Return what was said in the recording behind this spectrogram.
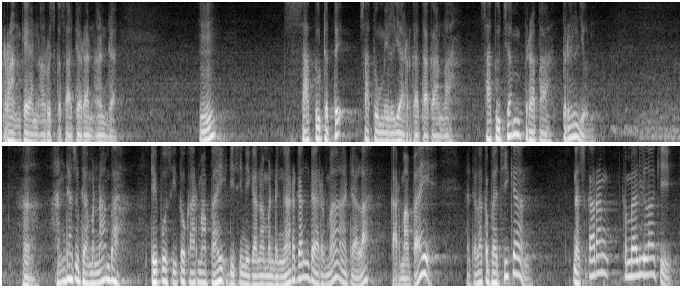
rangkaian arus kesadaran Anda. Hmm? Satu detik, satu miliar katakanlah. Satu jam berapa triliun? Hah, Anda sudah menambah deposito karma baik di sini karena mendengarkan dharma adalah karma baik, adalah kebajikan. Nah, sekarang kembali lagi.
